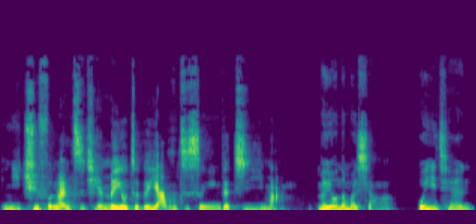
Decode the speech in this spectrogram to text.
你去芬兰之前没有这个哑屋子声音的记忆吗？没有那么响啊。我以前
